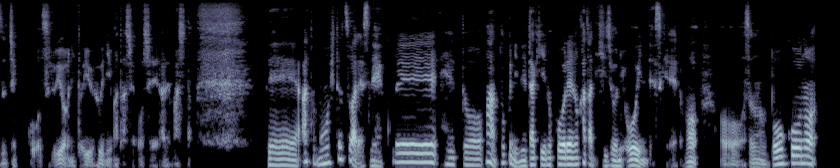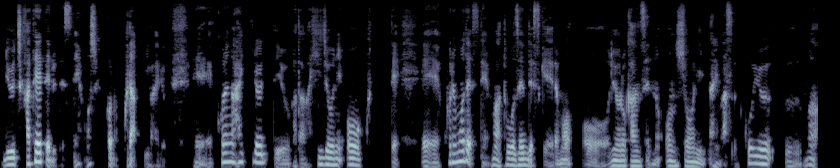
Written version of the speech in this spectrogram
ずチェックをするようにというふうに私は教えられました。で、あともう一つはですね、これ、えっ、ー、と、まあ、特に寝たきりの高齢の方に非常に多いんですけれども、その膀胱の留置カテーテルですね、おしっこの管、いわゆる、えー、これが入ってるっていう方が非常に多くて、えー、これもですね、まあ当然ですけれども、尿路感染の温床になります。こういう、まあ、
